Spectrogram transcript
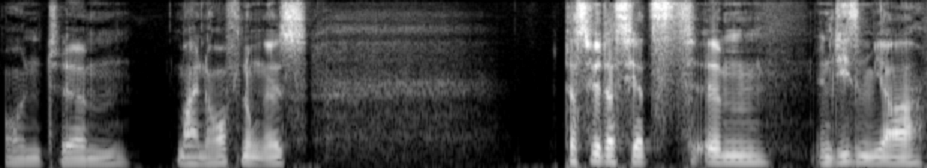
Und ähm, meine Hoffnung ist, dass wir das jetzt ähm, in diesem Jahr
